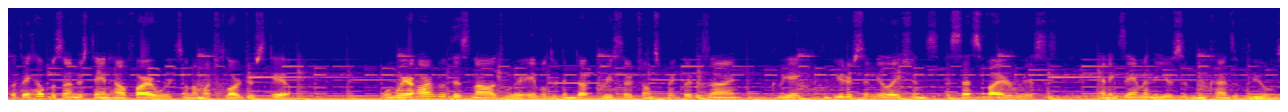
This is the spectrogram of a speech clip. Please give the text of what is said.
but they help us understand how fire works on a much larger scale. When we are armed with this knowledge, we are able to conduct research on sprinkler design, create computer simulations, assess fire risks, and examine the use of new kinds of fuels,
